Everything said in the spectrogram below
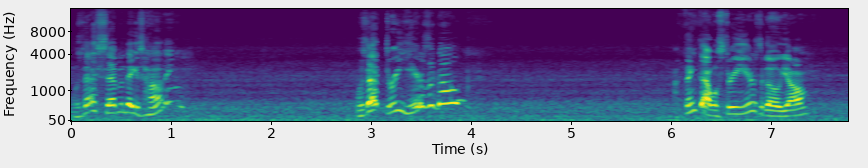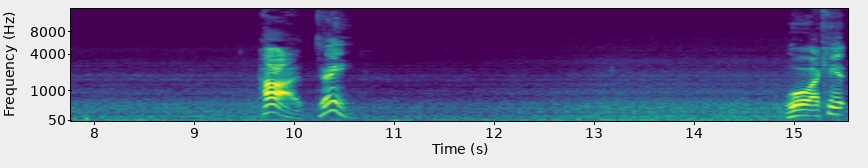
was that seven days hunting? Was that three years ago? I think that was three years ago, y'all. Hi, dang. Well, I can't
